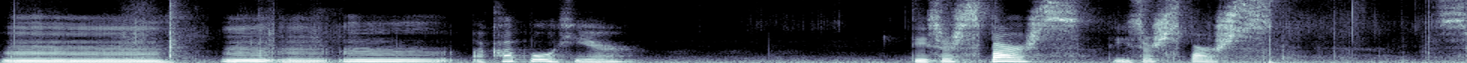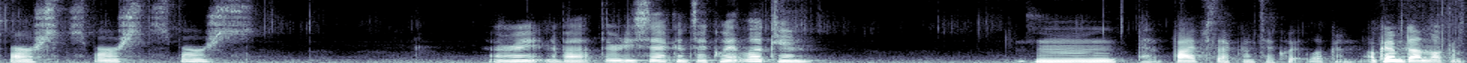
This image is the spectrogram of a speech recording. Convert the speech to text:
Mm, mm, mm, mm. A couple here. These are sparse. These are sparse. Sparse, sparse, sparse. All right, in about 30 seconds, I quit looking. Mm, five seconds, I quit looking. Okay, I'm done looking.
